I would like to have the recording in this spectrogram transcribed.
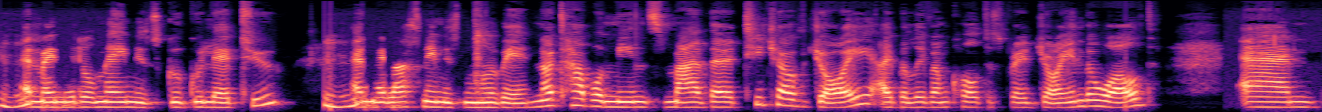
mm-hmm. and my middle name is Guguletu. Mm-hmm. And my last name is Ncube. Nothabo means mother, teacher of joy. I believe I'm called to spread joy in the world. And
